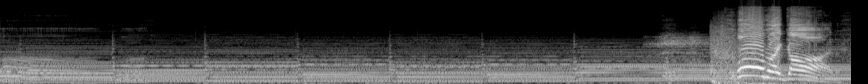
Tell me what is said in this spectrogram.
Um. uh, Oh my god!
